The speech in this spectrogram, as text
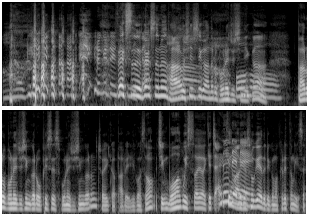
아, 그- 이런 게 또 있었습니까? 팩스 팩스는 바로. 실시간으로 보내주시니까 어허. 바로 보내주신 거를 오피스에서 보내주신 거를 저희가 바로 읽어서 지금 뭐 하고 있어요 이렇게 짧게 네네네. 막 이렇게 소개해드리고 막 그랬던 게 있어요.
